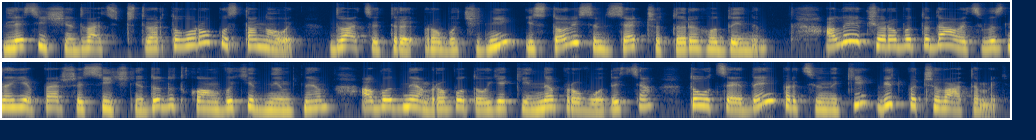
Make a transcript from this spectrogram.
для січня 24 року становить 23 робочі дні і 184 години. Але якщо роботодавець визнає 1 січня додатковим вихідним днем або днем роботи, у якій не проводиться, то у цей день працівники відпочиватимуть.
